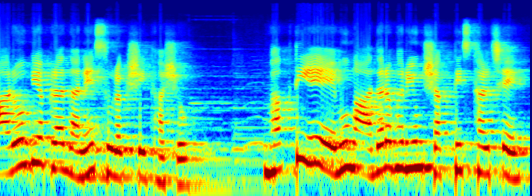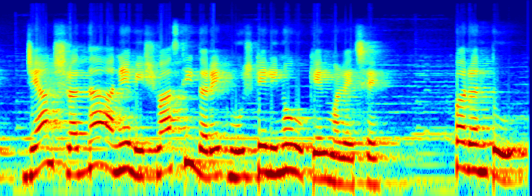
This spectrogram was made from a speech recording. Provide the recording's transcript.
આરોગ્યપ્રદ અને સુરક્ષિત હશો. ભક્તિ એ એવું આદરભર્યું શક્તિ સ્થળ છે, જ્યાં શ્રદ્ધા અને વિશ્વાસથી દરેક મુશ્કેલીનો ઉકેલ મળે છે. પરંતુ,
